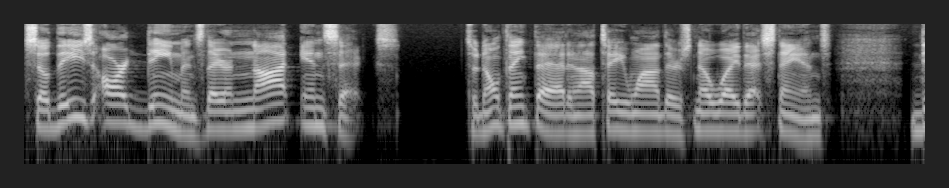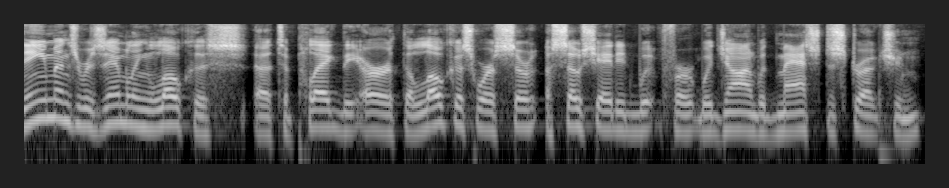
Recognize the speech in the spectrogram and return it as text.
So these are demons. They are not insects. So don't think that, and I'll tell you why there's no way that stands. Demons resembling locusts uh, to plague the earth. The locusts were so- associated with, for, with John with mass destruction,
